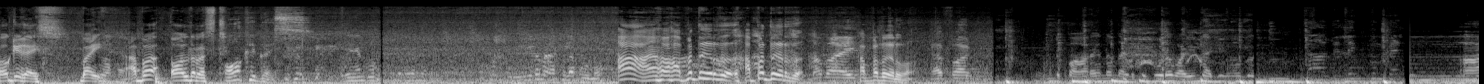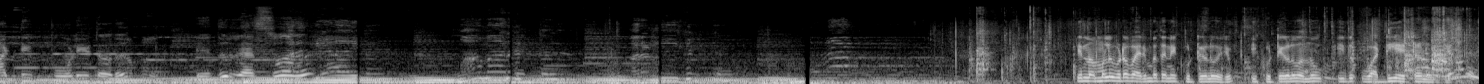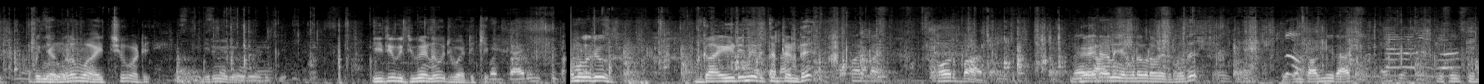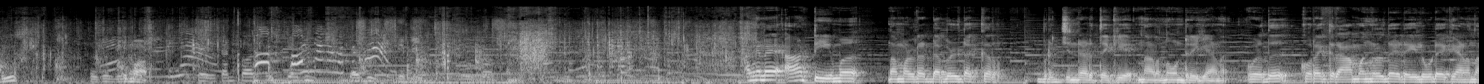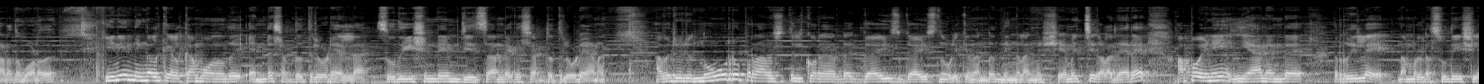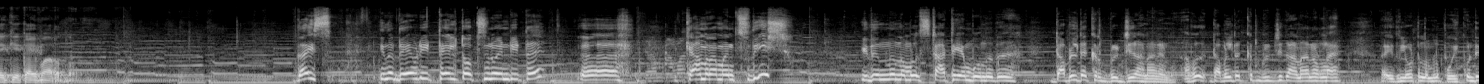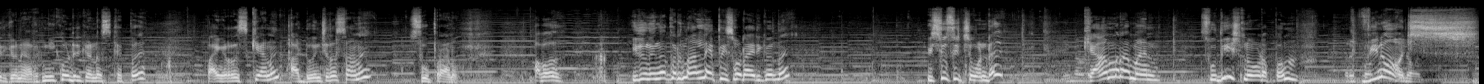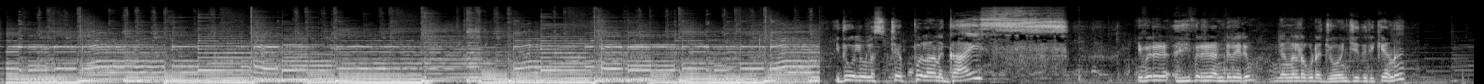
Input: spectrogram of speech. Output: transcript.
ഓക്കെ ഗൈസ് ബൈ അപ്പോൾ all the best okay guys ആ അപ്പൊ തീർന്നു. അപ്പൊ തീർന്നു. അപ്പൊ തീർന്നു. അടിപൊളിയിട്ടത് എന്ത് രസം അത്. ഈ നമ്മളിവിടെ വരുമ്പോൾ തന്നെ കുട്ടികൾ വരും. ഈ കുട്ടികൾ വന്ന് ഇത് വടിയായിട്ടാണ് വരിക അപ്പൊ ഞങ്ങളും വായിച്ചു വടി. ഇരുപത് രൂപയാണ് ഒരു വടിക്ക്. നമ്മളൊരു ഗൈഡിന് എടുത്തിട്ടുണ്ട്. ഗൈഡാണ് ഞങ്ങളുടെ ഇവിടെ വരുന്നത്. അങ്ങനെ ആ ടീം നമ്മളുടെ ഡബിൾ ഡക്കർ ബ്രിഡ്ജിന്റെ അടുത്തേക്ക് നടന്നുകൊണ്ടിരിക്കുകയാണ്. അത് കുറേ ഗ്രാമങ്ങളുടെ ഇടയിലൂടെയൊക്കെയാണ് നടന്നു പോണത്. ഇനി നിങ്ങൾ കേൾക്കാൻ പോകുന്നത് എന്റെ ശബ്ദത്തിലൂടെയല്ല സുധീഷിന്റെയും ജീസാറിന്റെയൊക്കെ ശബ്ദത്തിലൂടെയാണ്. അവരൊരു നൂറ് പ്രാവശ്യത്തിൽ കുറേയാണ്ട് ഗൈസ് ഗൈസ് എന്ന് വിളിക്കുന്നുണ്ട്. നിങ്ങൾ അങ്ങ് ക്ഷമിച്ച് കളഞ്ഞേരെ. അപ്പോൾ ഇനി ഞാൻ എന്റെ റിലേ നമ്മളുടെ സുധീഷിലേക്ക് കൈമാറുന്നു. ഗൈസ് ഇന്ന് ഡേവിഡി ടെയിൽ ടോക്സിന് വേണ്ടിയിട്ട് ക്യാമറാമാൻ സുധീഷ് ഇതിന്ന് നമ്മൾ സ്റ്റാർട്ട് ചെയ്യാൻ പോകുന്നത് ഡബിൾ ഡെക്കർ ബ്രിഡ്ജ് കാണാനാണ്. അപ്പോൾ ഡബിൾ ഡെക്കർ ബ്രിഡ്ജ് കാണാനുള്ള ഇതിലോട്ട് നമ്മൾ പോയിക്കൊണ്ടിരിക്കുകയാണ്. ഇറങ്ങിക്കൊണ്ടിരിക്കുകയാണ്. സ്റ്റെപ്പ് ഭയങ്കര റിസ്ക്കിയാണ് അഡ്വഞ്ചറസ് ആണ്. സൂപ്പറാണ് അപ്പോൾ ഇത് നിങ്ങൾക്കൊരു നല്ല എപ്പിസോഡായിരിക്കുമെന്ന് വിശ്വസിച്ചുകൊണ്ട് ക്യാമറമാൻ സുധീഷിനോടൊപ്പം വിനോജ്. ഇതുപോലെയുള്ള സ്റ്റെപ്പുകളാണ്. ഗൈസ് ഇവർ ഇവർ രണ്ടുപേരും ഞങ്ങളുടെ കൂടെ ജോയിൻ ചെയ്തിരിക്കുകയാണ്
